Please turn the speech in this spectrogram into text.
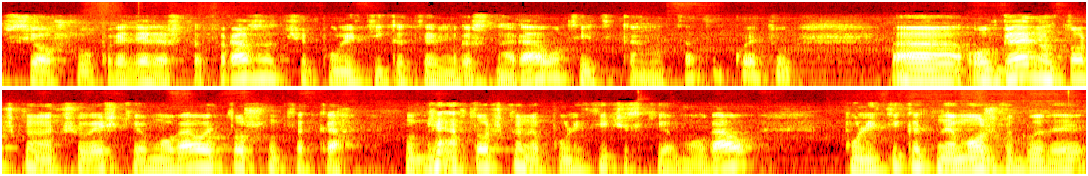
всеобщо определяща фраза, че политиката е мръсна работа и така нататък, което а, от гледна точка на човешкия морал е точно така. От гледна точка на политическия морал, политиката не може да бъде,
